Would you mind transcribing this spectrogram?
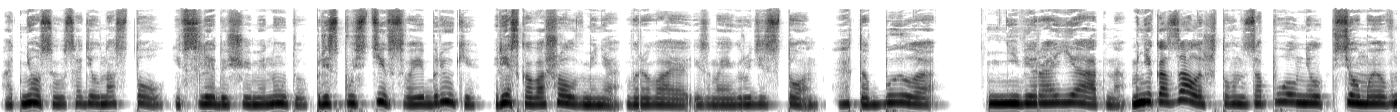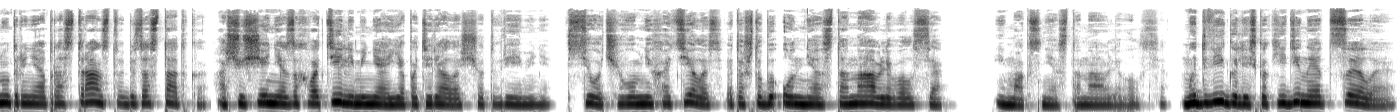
отнес и усадил на стол, и в следующую минуту, приспустив свои брюки, резко вошел в меня, вырывая из моей груди стон. Это было Невероятно! Мне казалось, что он заполнил все мое внутреннее пространство без остатка. Ощущения захватили меня, и я потеряла счет времени. Все, чего мне хотелось, это чтобы он не останавливался, и Макс не останавливался. Мы двигались как единое целое.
